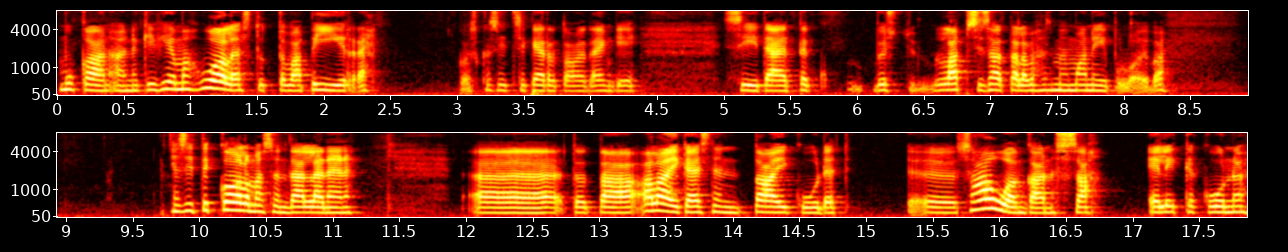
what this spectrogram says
mukaan ainakin hieman huolestuttava piirre, koska sitten se kertoo jotenkin siitä, että pysty, lapsi saattaa olla vähän semmoinen manipuloiva. Ja sitten kolmas on tällainen ää, tota, alaikäisten taikuudet ää, sauvan kanssa, eli kun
